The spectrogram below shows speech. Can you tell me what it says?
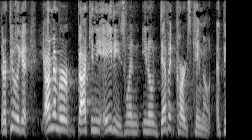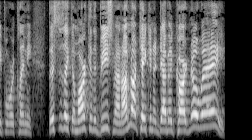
There are people that get, I remember back in the 80s when, you know, debit cards came out and people were claiming, this is like the mark of the beast, man. I'm not taking a debit card. No way.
